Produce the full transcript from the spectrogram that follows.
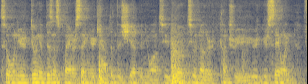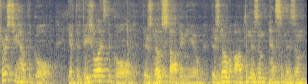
So when you're doing a business plan or saying you're captain of the ship and you want to go to another country you're, you're sailing, first you have the goal. You have to visualize the goal. There's no stopping you. There's no optimism, pessimism,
